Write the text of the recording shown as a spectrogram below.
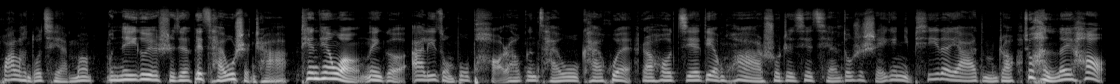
花了很多钱嘛，我那一个月时间被财务审查，天天往那个阿里总部跑，然后跟财务开会，然后接电话说这些钱都是谁给你批的呀，怎么着，就很内耗。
